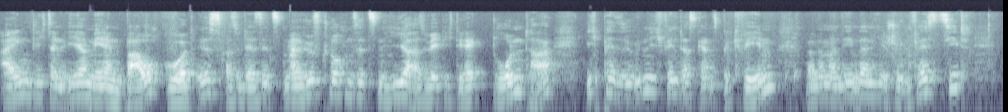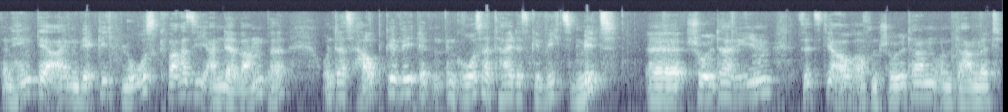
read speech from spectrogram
eigentlich dann eher mehr ein Bauchgurt ist. Also der sitzt, meine Hüftknochen sitzen hier also wirklich direkt drunter. Ich persönlich finde das ganz bequem, weil wenn man den dann hier schön festzieht, dann hängt der einem wirklich bloß quasi an der Wampe und das Hauptgewicht, ein großer Teil des Gewichts mit äh, Schulterriemen sitzt ja auch auf den Schultern und damit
